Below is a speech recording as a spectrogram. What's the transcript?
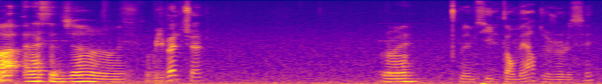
Ah, là ça devient. Ouais. Oui, bah le Chal. ouais. Même s'il t'emmerde, je le sais.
